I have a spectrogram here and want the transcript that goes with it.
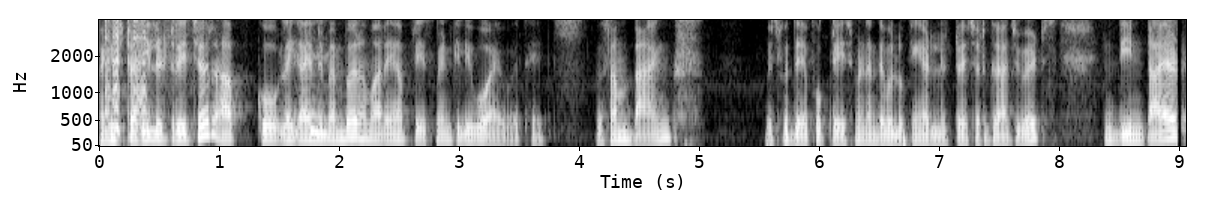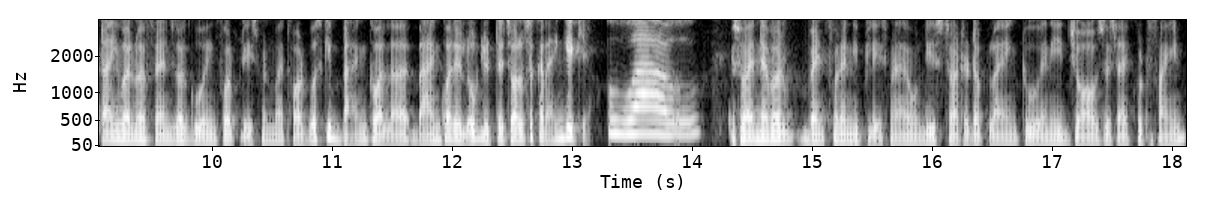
when you study literature आपको like I remember हमारे यहाँ प्लेसमेंट के लिए वो आए हुए थे some banks which were there for placement and they were looking at literature graduates. And the entire time while my friends were going for placement my thought was ki bank wala bank wale log literature also karayenge kya? Wow. So i never went for any placement. I only started applying to any jobs which i could find.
